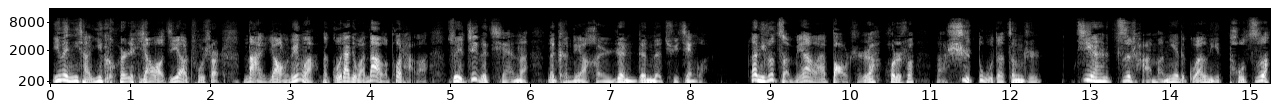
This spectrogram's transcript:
因为你想，英国人这养老金要出事儿，那就要了命了，那国家就完蛋了，破产了。所以这个钱呢，那肯定要很认真的去监管。那你说怎么样来保值啊？或者说啊，适度的增值？既然是资产嘛，你也得管理投资啊。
